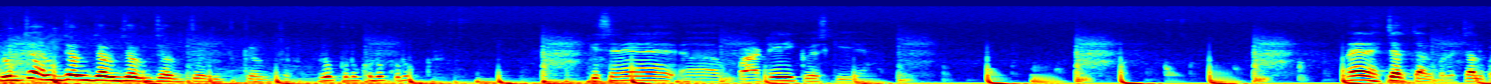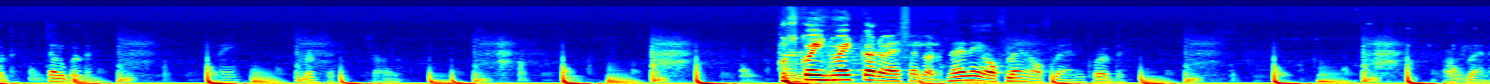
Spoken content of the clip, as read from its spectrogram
रुक जा रुक जा रुक जा रुक जा रुक जा रुक जा रुक जा रुक जा। रुक रुक रुक रुक। किसी ने पार्टी रिक्वेस्ट की है। नहीं नहीं चल चल कर चल कर चल कर दे नहीं करते। उसको इनवाइट करो ऐसा करो। नहीं नहीं ऑफलाइन ऑफलाइन कर दे। ऑफलाइन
